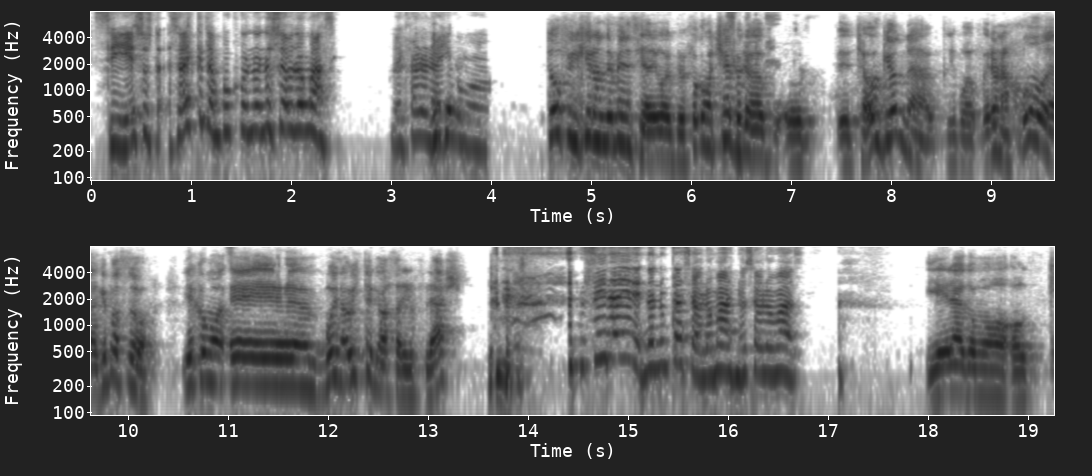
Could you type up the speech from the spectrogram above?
sí, eso está- ¿Sabes que tampoco no, no se habló más? Lo dejaron ahí como. Todos fingieron demencia de golpe. Fue como, che, pero, eh, eh, chabón, ¿qué onda? Tipo, era una joda, ¿qué pasó? Y es como, eh, bueno, ¿viste que va a salir Flash? sí, nadie, no, nunca se habló más, no se habló más. Y era como, ok,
